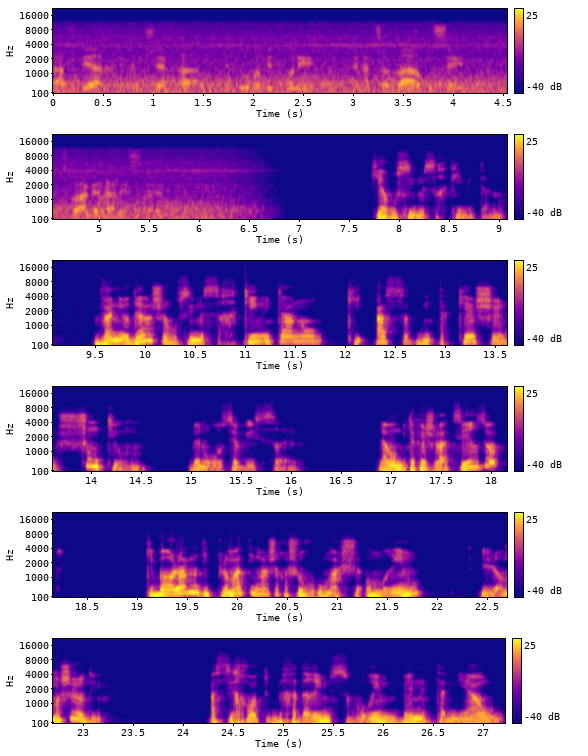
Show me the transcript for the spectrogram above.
להבטיח את המשך התיאום הביטחוני בין הצבא הרוסי לצבא ההגנה לישראל. כי הרוסים משחקים איתנו. ואני יודע שהרוסים משחקים איתנו כי אסד מתעקש שאין שום טיעון בין רוסיה וישראל. למה הוא מתעקש להצהיר זאת? כי בעולם הדיפלומטי מה שחשוב הוא מה שאומרים, לא מה שיודעים. השיחות בחדרים סגורים בין נתניהו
